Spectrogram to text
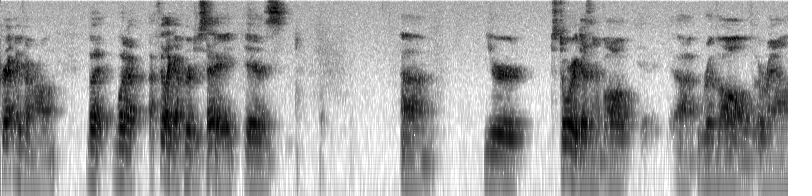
correct me if I'm wrong, but what I, I feel like I've heard you say is, um, your story doesn't evolve uh, revolve around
